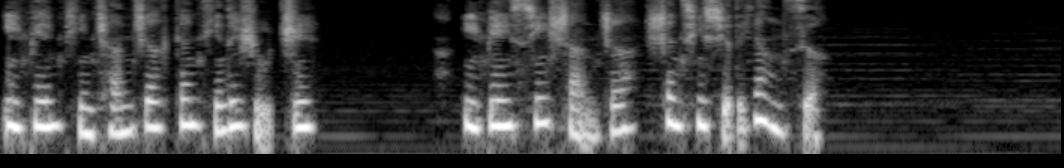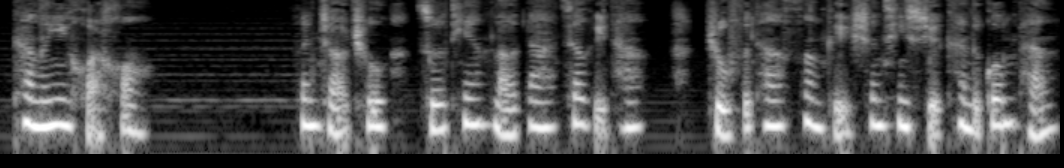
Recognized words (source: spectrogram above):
一边品尝着甘甜的乳汁。一边欣赏着单庆雪的样子，看了一会儿后，翻找出昨天老大交给他、嘱咐他放给单庆雪看的光盘。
